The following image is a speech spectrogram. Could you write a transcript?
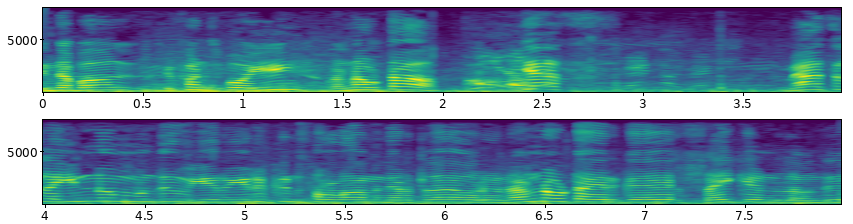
இந்த பால் டிஃபென்ஸ் போய் ரன் அவுட்டா எஸ் மேட்ச்ல இன்னும் வந்து இருக்குன்னு சொல்லலாம். இந்த இடத்துல ஒரு ரன் அவுட் ஆயிருக்கு. ஸ்ட்ரைக் எண்ட்ல வந்து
